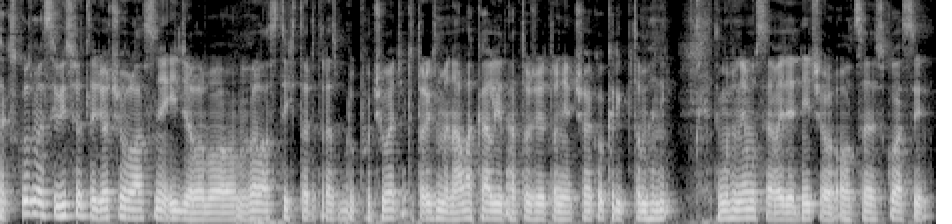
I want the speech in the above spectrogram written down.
Tak skúsme si vysvetliť, o čo vlastne ide, lebo veľa z tých, ktorí teraz budú počúvať ktorých sme nalakali na to, že je to niečo ako kryptomeny, tak možno nemusia vedieť nič o cs asi.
